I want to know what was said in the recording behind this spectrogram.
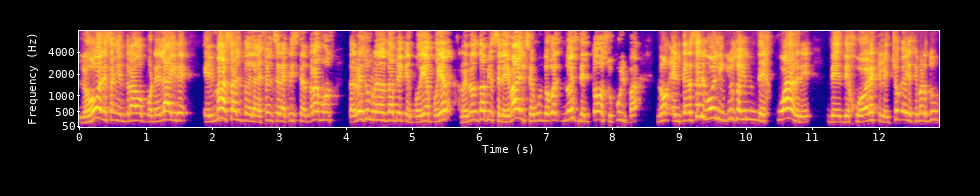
los goles han entrado por el aire, el más alto de la defensa era Cristian Ramos, tal vez un Renato Tapia que podía apoyar, Renato Tapia se le va el segundo gol, no es del todo su culpa, ¿no? El tercer gol incluso hay un descuadre de, jugadores que le choca a Yosimar Tum,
